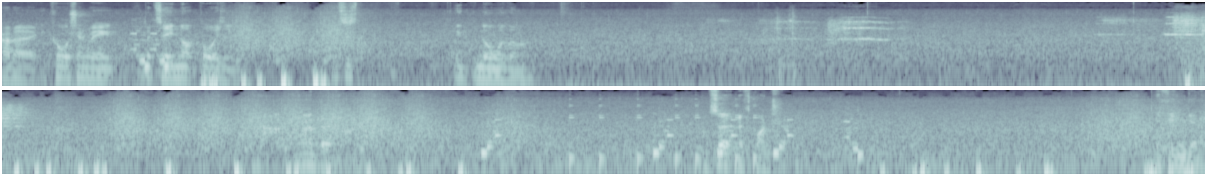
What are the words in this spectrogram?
You cautioned me. See, not poison. Let's just ignore them. Nah, I'm gonna burn one. I'm certain it's one shot. If you can get him.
